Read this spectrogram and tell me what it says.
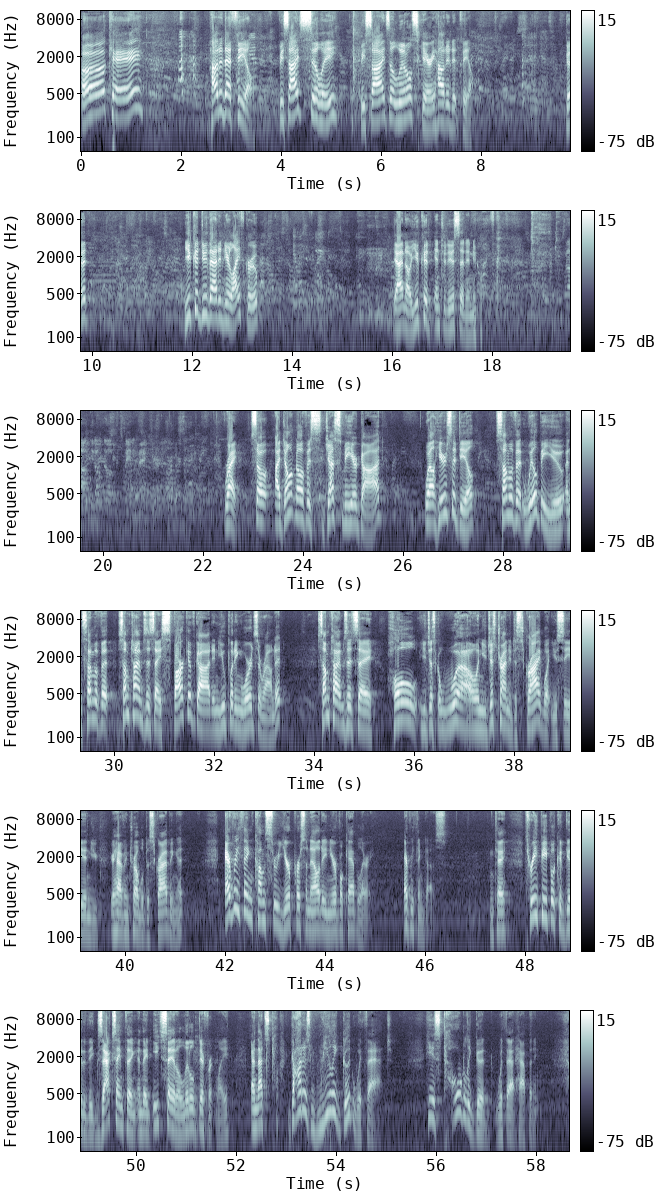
Okay. How did that feel? Besides silly, besides a little scary, how did it feel? Good? You could do that in your life group. Yeah, I know. You could introduce it in your life group. Well, you don't know if it's manufactured. Right. So I don't know if it's just me or God. Well, here's the deal some of it will be you, and some of it, sometimes it's a spark of God and you putting words around it. Sometimes it's a whole, you just go, whoa, and you're just trying to describe what you see and you, you're having trouble describing it. Everything comes through your personality and your vocabulary. Everything does. Okay? Three people could get the exact same thing and they'd each say it a little differently. And that's, t- God is really good with that. He is totally good with that happening.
